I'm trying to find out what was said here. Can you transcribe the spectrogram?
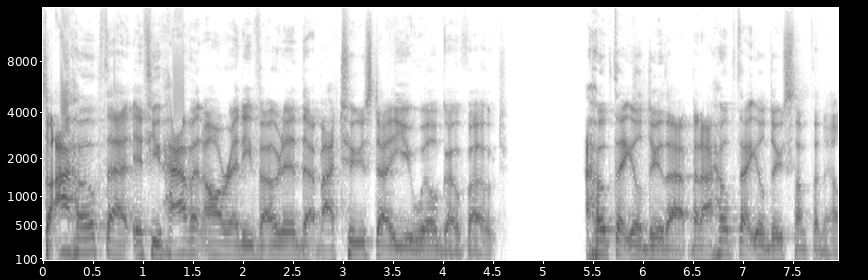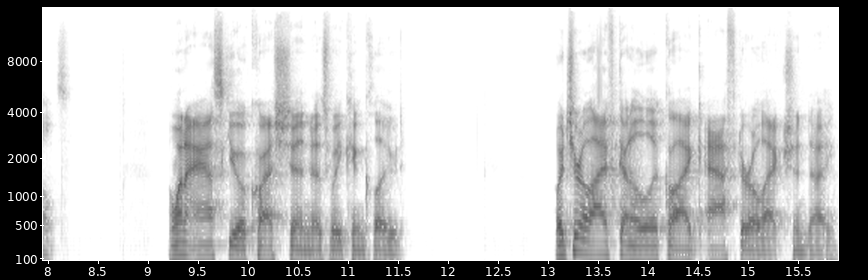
So I hope that if you haven't already voted, that by Tuesday you will go vote. I hope that you'll do that, but I hope that you'll do something else. I want to ask you a question as we conclude. What's your life going to look like after Election Day?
